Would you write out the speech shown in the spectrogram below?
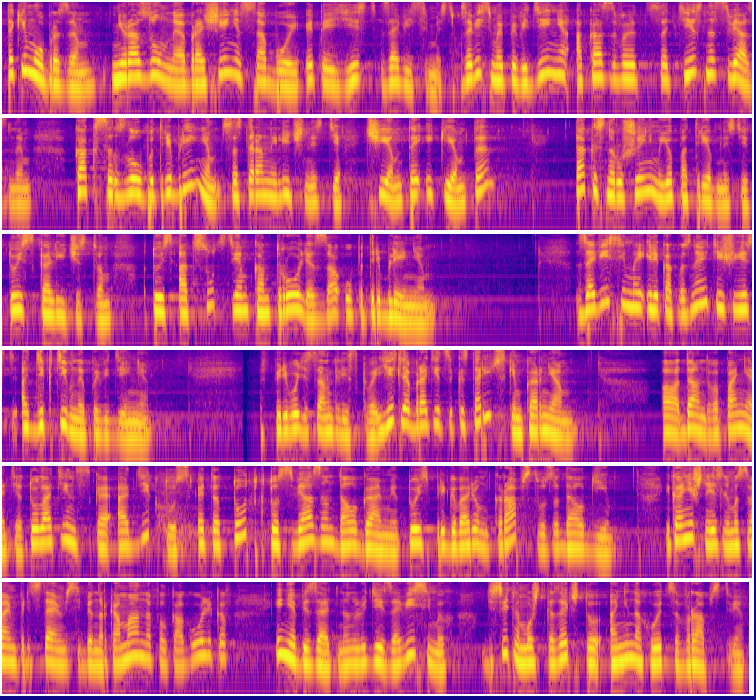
Таким образом, неразумное обращение с собой – это и есть зависимость. Зависимое поведение оказывается тесно связанным как со злоупотреблением со стороны личности чем-то и кем-то – так и с нарушением ее потребностей, то есть с количеством, то есть отсутствием контроля за употреблением. Зависимое, или, как вы знаете, еще есть аддиктивное поведение в переводе с английского. Если обратиться к историческим корням данного понятия, то латинское «аддиктус» – это тот, кто связан долгами, то есть приговорен к рабству за долги. И, конечно, если мы с вами представим себе наркоманов, алкоголиков – и не обязательно, но людей зависимых, действительно может сказать, что они находятся в рабстве.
